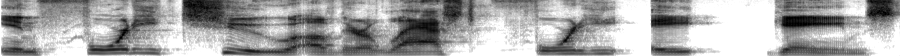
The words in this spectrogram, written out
in 42 of their last 48 games.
